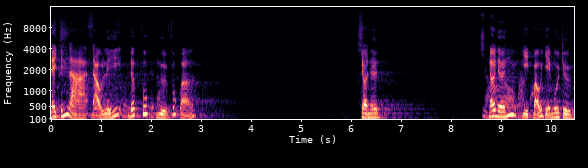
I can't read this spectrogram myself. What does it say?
Đây chính là đạo lý đất phúc người phúc ở. Cho nên, nói đến việc bảo vệ môi trường,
